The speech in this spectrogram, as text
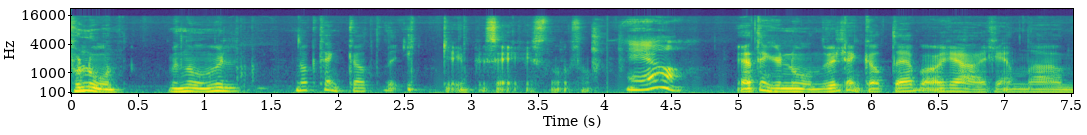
for noen. Men noen vil nok tenke at det ikke impliseres noe sånt. Ja. Jeg tenker noen vil tenke at det bare er en um,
